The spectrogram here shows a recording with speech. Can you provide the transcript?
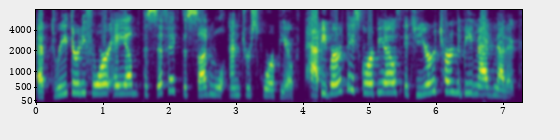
At 3:34 a.m. Pacific, the sun will enter Scorpio. Happy birthday Scorpios. It's your turn to be magnetic.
